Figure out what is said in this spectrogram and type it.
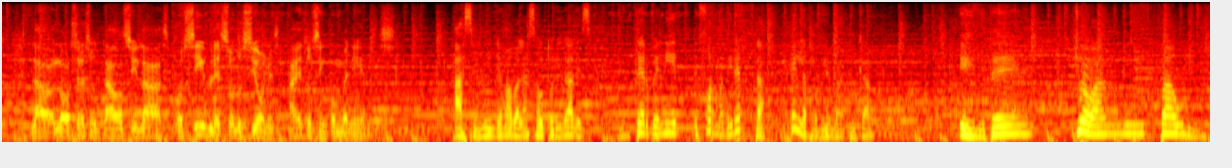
los resultados y las posibles soluciones a esos inconvenientes. Hacen un llamado a las autoridades a intervenir de forma directa en la problemática. NTN, Joanny Paulino.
